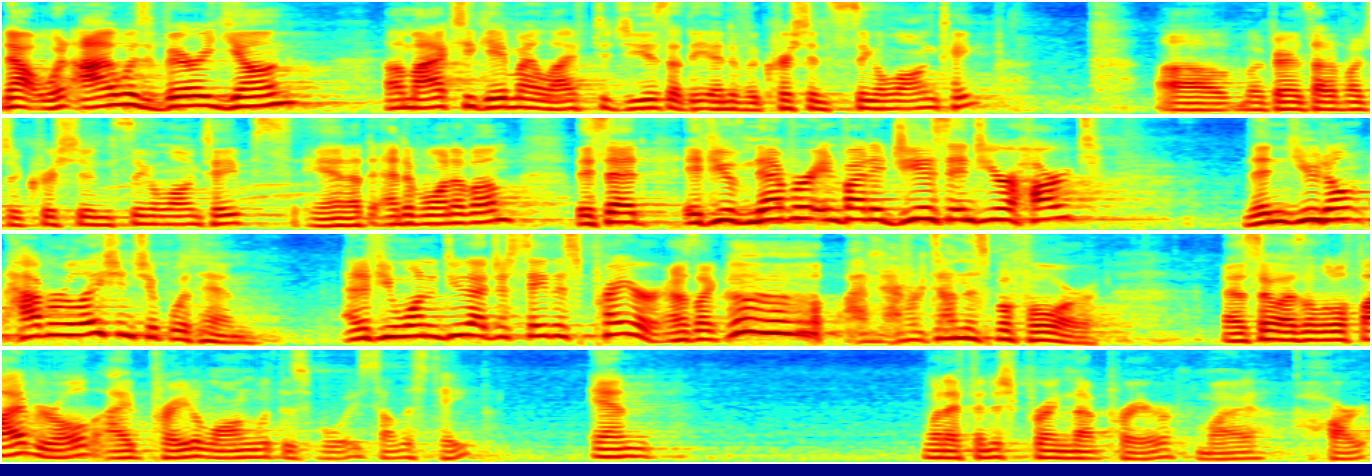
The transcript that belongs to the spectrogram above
Now, when I was very young, um, I actually gave my life to Jesus at the end of a Christian sing along tape. Uh, my parents had a bunch of Christian sing along tapes, and at the end of one of them, they said, If you've never invited Jesus into your heart, then you don't have a relationship with him. And if you want to do that, just say this prayer. And I was like, oh, I've never done this before. And so, as a little five year old, I prayed along with this voice on this tape. And when I finished praying that prayer, my heart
